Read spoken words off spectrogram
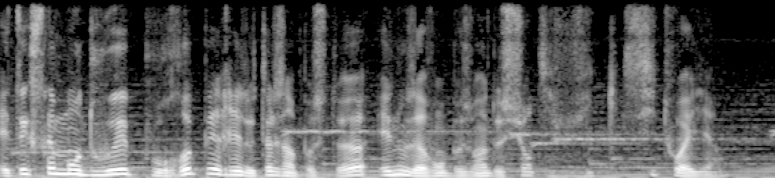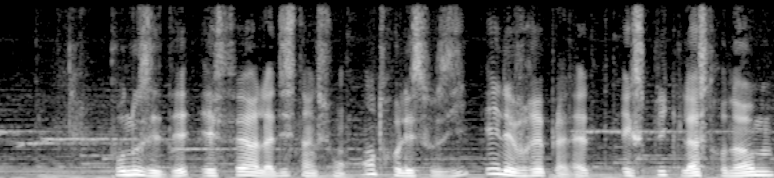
est extrêmement doué pour repérer de tels imposteurs et nous avons besoin de scientifiques citoyens pour nous aider et faire la distinction entre les sosies et les vraies planètes, explique l'astronome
